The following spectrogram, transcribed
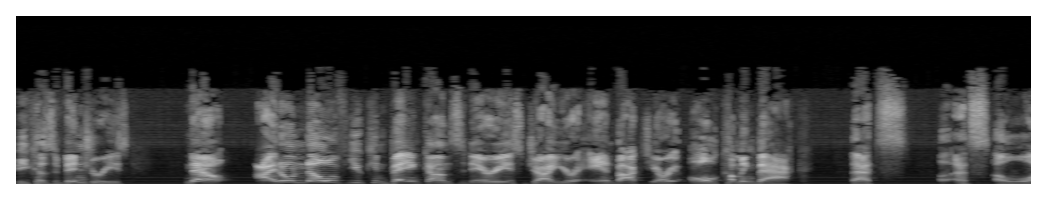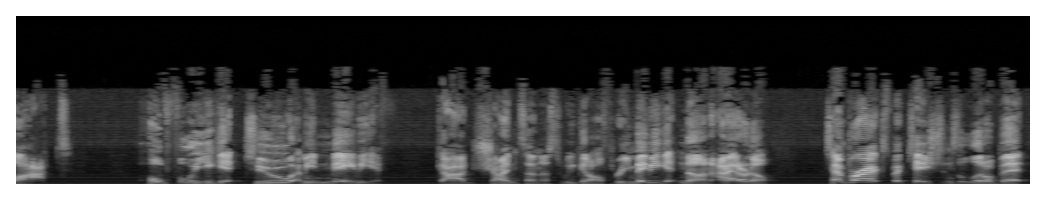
because of injuries. Now, I don't know if you can bank on Za'Darius, Jaire, and Bakhtiari all coming back. That's that's a lot. Hopefully you get two. I mean, maybe if God shines on us, we get all three. Maybe you get none. I don't know. Temper our expectations a little bit.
